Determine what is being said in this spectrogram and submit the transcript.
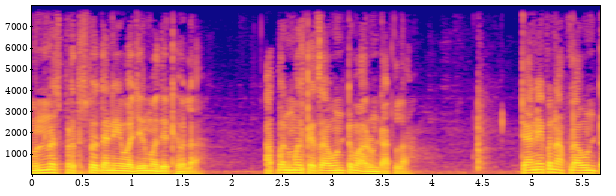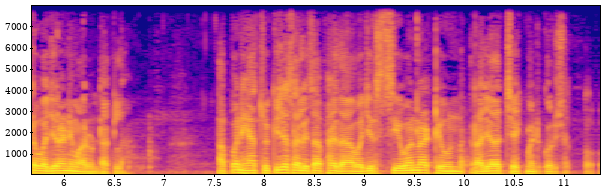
म्हणूनच प्रतिस्पर्ध्याने वजीरमध्ये ठेवला. आपण मग त्याचा उंट मारून टाकला. त्याने पण आपला उंट वजिराने मारून टाकला. आपण ह्या चुकीच्या चालीचा फायदा वजीर सीवनला ठेवून राजाला चेकमेट करू शकतो.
